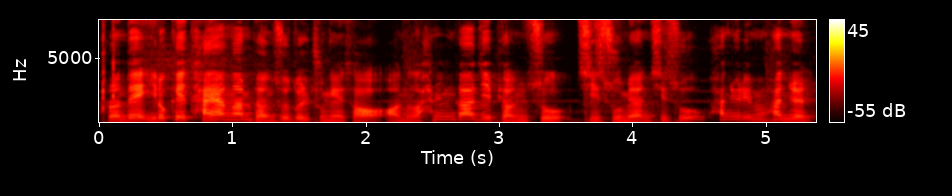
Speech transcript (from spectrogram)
그런데 이렇게 다양한 변수들 중에서 어느 한 가지 변수, 지수면 지수, 환율이면 환율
